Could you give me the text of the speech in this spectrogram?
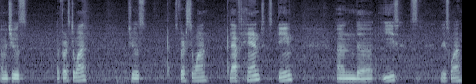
I'm gonna choose the first one, choose first one, left hand, steam, and uh, E, this one.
